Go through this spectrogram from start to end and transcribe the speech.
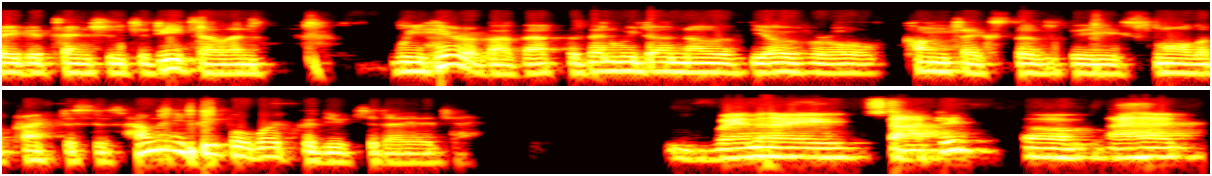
big attention to detail. And we hear about that, but then we don't know of the overall context of the smaller practices. How many people work with you today, Ajay? When I started, um, I had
